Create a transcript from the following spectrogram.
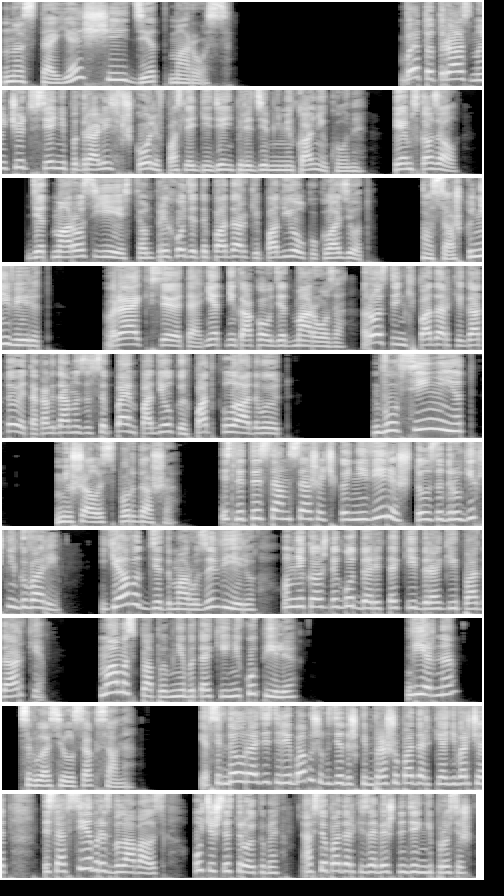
Настоящий Дед Мороз. В этот раз мы чуть все не подрались в школе в последний день перед зимними каникулами. Я им сказал, Дед Мороз есть, он приходит и подарки под елку кладет. А Сашка не верит. Враки все это, нет никакого Деда Мороза. Родственники подарки готовят, а когда мы засыпаем, под елку их подкладывают. «Вовсе нет», — вмешалась спор Даша. «Если ты сам, Сашечка, не веришь, то за других не говори. Я вот Деда Мороза верю. Он мне каждый год дарит такие дорогие подарки. Мама с папой мне бы такие не купили». «Верно», — согласилась Оксана. «Я всегда у родителей и бабушек с дедушками прошу подарки, они ворчат. Ты совсем разбаловалась, учишься стройками, а все подарки за бешеные деньги просишь.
